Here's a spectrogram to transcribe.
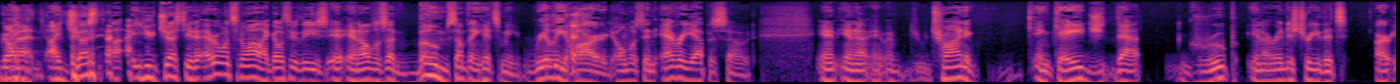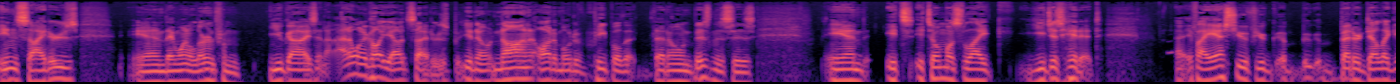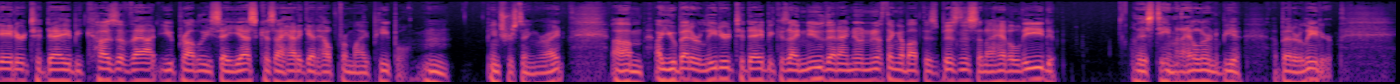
go I, ahead. I just, uh, you just, you know, every once in a while I go through these and all of a sudden, boom, something hits me really hard, almost in every episode. And, and I'm trying to engage that group in our industry that's our insiders and they want to learn from you guys, and I don't want to call you outsiders, but you know, non-automotive people that that own businesses, and it's it's almost like you just hit it. Uh, if I asked you if you're a better delegator today because of that, you probably say yes because I had to get help from my people. Mm, interesting, right? Um, are you a better leader today because I knew that I know nothing about this business and I had to lead this team and I had to learn to be a, a better leader.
